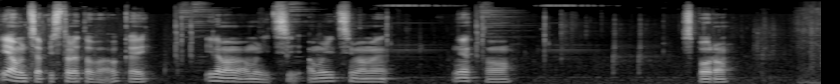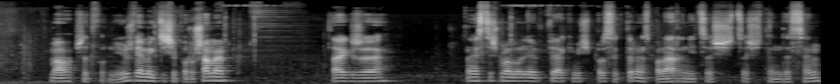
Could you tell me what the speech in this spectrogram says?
I amunicja pistoletowa, ok. Ile mamy amunicji? Amunicji mamy. Nie to. Sporo. Mapa przetwórni. Już wiemy, gdzie się poruszamy. Także. No, jesteśmy ogólnie w jakimś prosektorium spalarni, coś, coś ten deseń.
